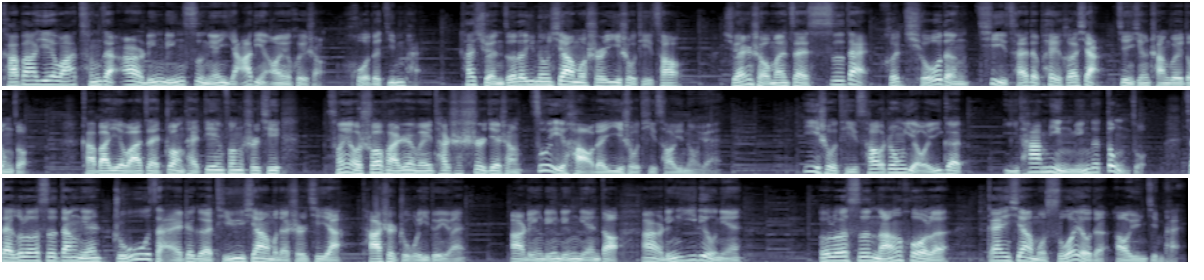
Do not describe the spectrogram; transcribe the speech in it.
卡巴耶娃曾在2004年雅典奥运会上获得金牌。她选择的运动项目是艺术体操，选手们在丝带和球等器材的配合下进行常规动作。卡巴耶娃在状态巅峰时期，曾有说法认为她是世界上最好的艺术体操运动员。艺术体操中有一个以她命名的动作。在俄罗斯当年主宰这个体育项目的时期呀，他是主力队员。二零零零年到二零一六年，俄罗斯囊获了该项目所有的奥运金牌。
